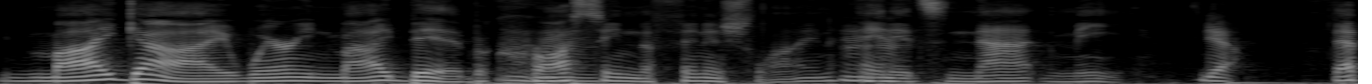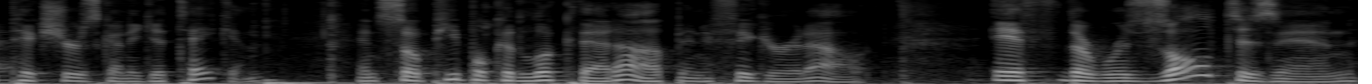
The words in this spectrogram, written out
my guy wearing my bib Mm-hmm. crossing the finish line Mhm. and it's not me. Yeah. That picture is going to get taken. And so people could look that up and figure it out. If the result is in,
